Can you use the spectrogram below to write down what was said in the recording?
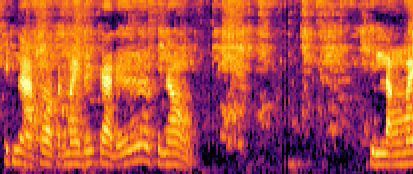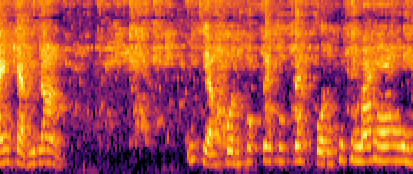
คลิปหน้าพอกันไหมเด้อจ้าเด้อพี่น้องกินหลังไหมจ้าพี่น้อง มีเสียงคนปุ๊กเป๊กปุ๊กเป๊กฝนขึ้นมาแห้งนี่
